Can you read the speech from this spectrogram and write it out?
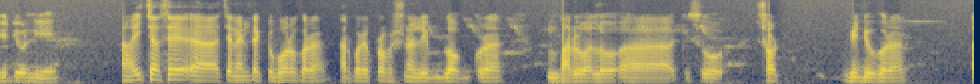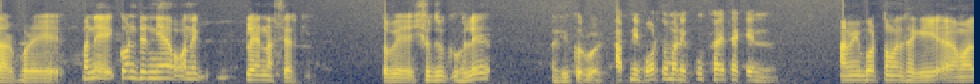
ভিডিও নিয়ে? ইচ্ছা আছে চ্যানেলটা একটু বড় করা তারপরে প্রফেশনালি ব্লগ করার ভালো ভালো কিছু শর্ট ভিডিও করার তারপরে মানে কন্টেন্ট নিয়ে অনেক প্ল্যান আছে আর কি। তবে সুযোগ হলে আর কি করব আপনি বর্তমানে কোথায় থাকেন? আমি বর্তমানে থাকি আমার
